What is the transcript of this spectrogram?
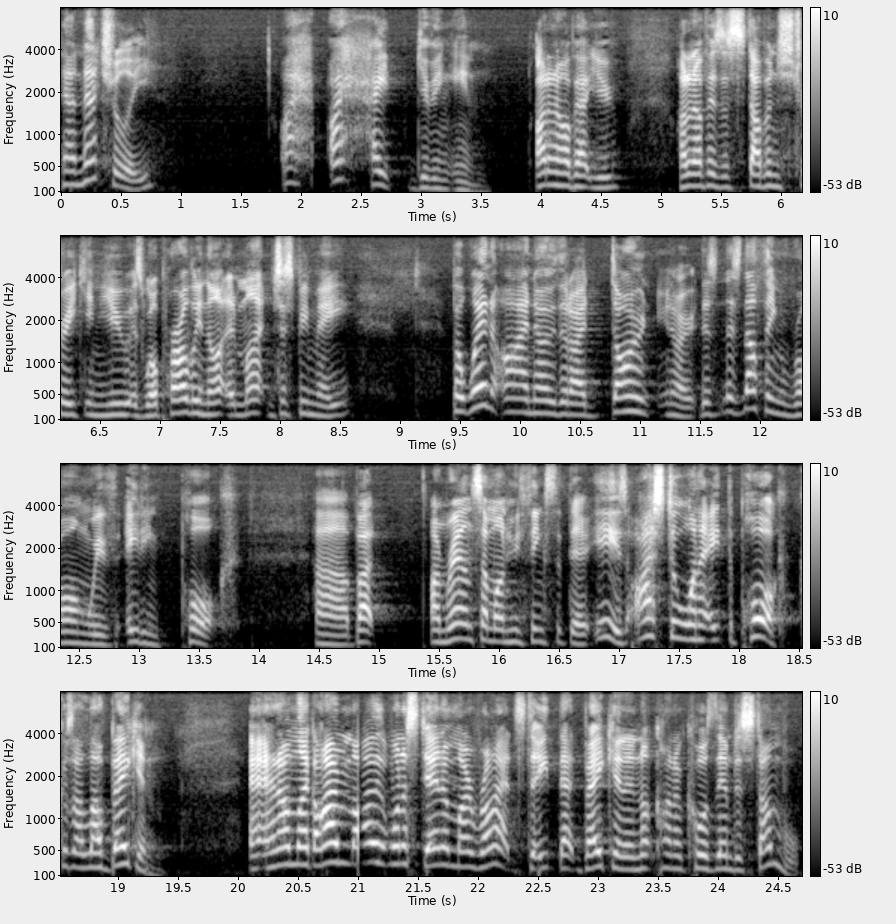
Now, naturally, I, I hate giving in. I don't know about you. I don't know if there's a stubborn streak in you as well. Probably not. It might just be me. But when I know that I don't, you know, there's, there's nothing wrong with eating pork, uh, but I'm around someone who thinks that there is, I still want to eat the pork because I love bacon. And I'm like, I'm, I want to stand on my rights to eat that bacon and not kind of cause them to stumble.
